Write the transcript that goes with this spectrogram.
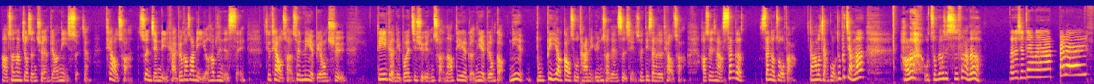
啊，穿上救生圈，不要溺水，这样跳船，瞬间离开，不要告诉他理由，他不是你的谁，就跳船，所以你也不用去，第一个你不会继续晕船，然后第二个你也不用告，你也不必要告诉他你晕船这件事情，所以第三个就跳船。好，所以想三个三个做法，刚刚都讲过，我就不讲了。好了，我准备要去吃饭了，那就先这样啦，拜拜。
